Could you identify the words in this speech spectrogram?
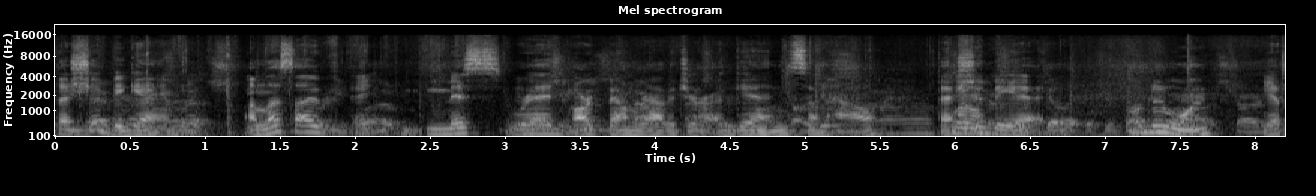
That should be game. Unless I've uh, misread Arcbound Ravager again somehow, that should be it. I'll do one. Yep.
